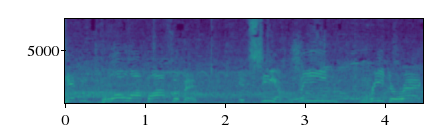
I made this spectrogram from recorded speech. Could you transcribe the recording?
didn't blow up off of it. You'd see him lean, redirect,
